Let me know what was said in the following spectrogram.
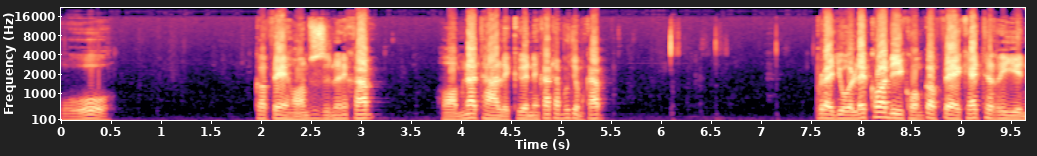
โอ้กาแฟหอมสุดๆเลยนะครับ หอมน่าทานเหลือเกินนะครับท่านผู้ชมครับ ประโยชน์และข้อดีของกาแฟแคทเธอรีน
